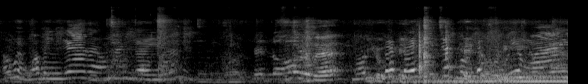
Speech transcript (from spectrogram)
Ông phải qua bình ga rồi ông ăn gầy một bếp đấy chất một bếp củi ở ngoài.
